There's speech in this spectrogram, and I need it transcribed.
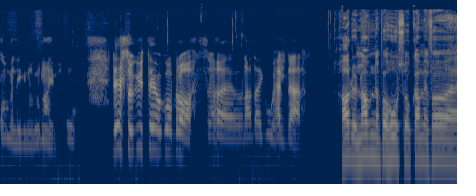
sammenlignet med dem. Men det, det så ut til å gå bra. Så eh, hun hadde ei god helg der. Har du navnet på henne, så kan vi få eh,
